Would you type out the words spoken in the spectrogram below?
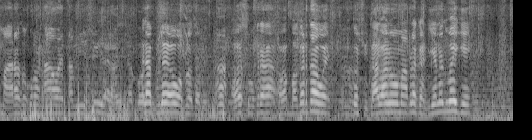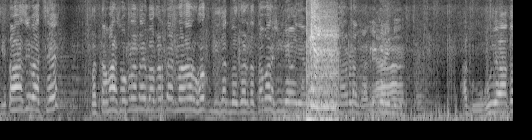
મારા છોકરો ના હોય તમે શું યાર ભૂલે વાપરો તમે. હવે છોકરા હવે બગડતા હોય તો સુધારવાનો આપડે આપણે કંઠિયાનો જ હોય કે? એ તો આશી વાત છે પણ તમારા છોકરા નહીં બગડતા એટલે સારું હોક બીજા બગડતા. તમારે શું લેવા દેવા આપડે નોકરી કરી દે. આ ડોહું આ તો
